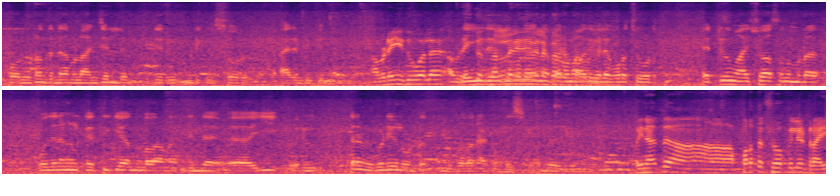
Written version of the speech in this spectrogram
അപ്പോൾ ഉടൻ തന്നെ നമ്മൾ അഞ്ചലിലും ഇതൊരു മെഡിക്കൽ സ്റ്റോർ ആരംഭിക്കുന്നതാണ്. അവിടെ ഇതുപോലെ അവിടെ ഈ പരമാവധി വില കുറച്ച് കൊടുത്ത് ഏറ്റവും ആശ്വാസം നമ്മുടെ പൊതുജനങ്ങൾക്ക് എത്തിക്കുക എന്നുള്ളതാണ് ഇതിന്റെ ഈ ഒരു ഇത്തരം വിപണികളുണ്ട് നമ്മൾ പ്രധാനമായിട്ട് ഉദ്ദേശിക്കുന്നത്. അതിനകത്ത് അപ്പുറത്തെ ഷോപ്പിൽ ഡ്രൈ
